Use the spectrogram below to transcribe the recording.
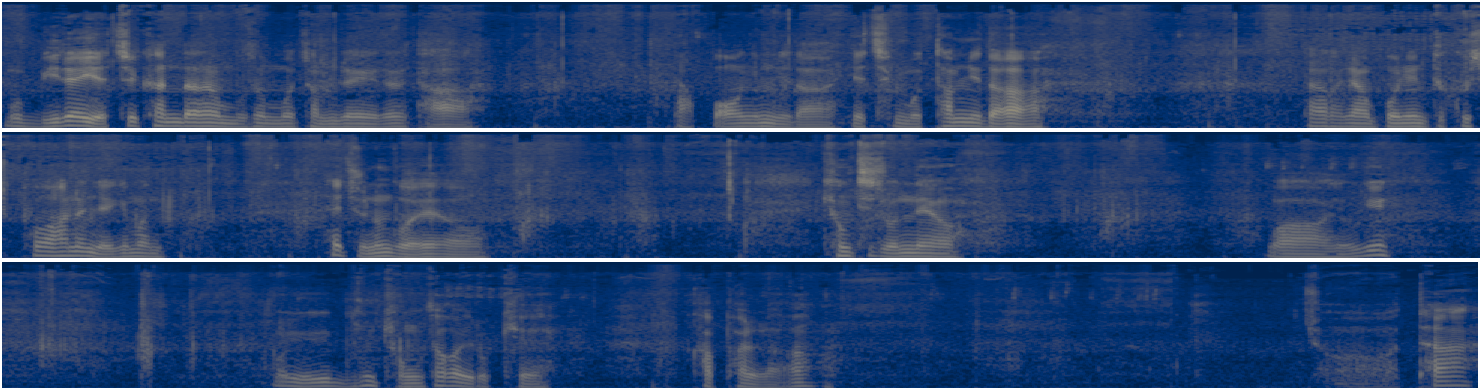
뭐 미래 예측한다는 무슨 뭐 점쟁이들 다, 다 뻥입니다. 예측 못합니다. 다 그냥 본인 듣고 싶어 하는 얘기만 해주는 거예요. 경치 좋네요. 와, 여기, 어, 여기 무슨 경사가 이렇게 가팔라. 좋다.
